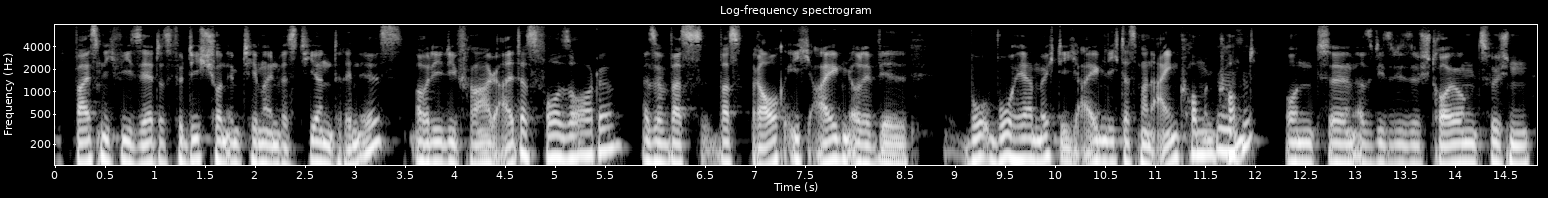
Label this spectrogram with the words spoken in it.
Ich weiß nicht, wie sehr das für dich schon im Thema Investieren drin ist, aber die, die Frage Altersvorsorge, also was, was brauche ich eigentlich oder will, wo, woher möchte ich eigentlich, dass mein Einkommen Mhm. kommt? Und äh, also diese, diese Streuung zwischen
